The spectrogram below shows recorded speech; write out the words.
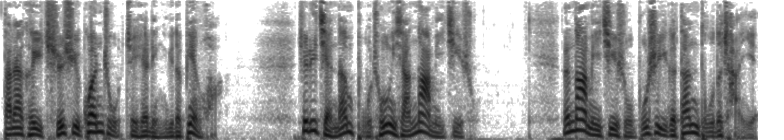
大家可以持续关注这些领域的变化。这里简单补充一下纳米技术。那纳米技术不是一个单独的产业。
